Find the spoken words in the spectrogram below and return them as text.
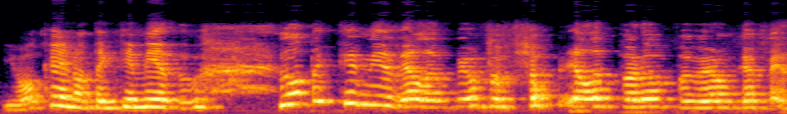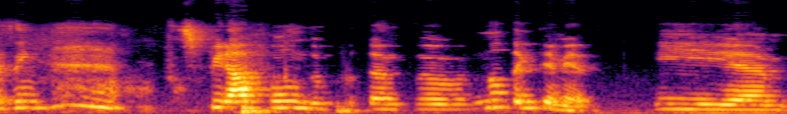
E eu, ok, não tenho que ter medo, não tenho que ter medo. Ela, ela parou para beber um cafezinho, respirar fundo, portanto, não tenho que ter medo. E uh,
